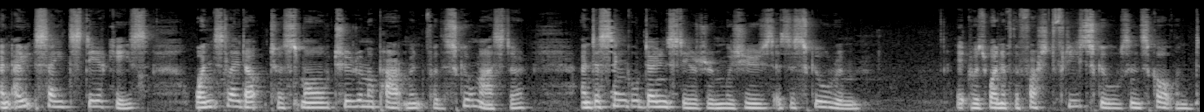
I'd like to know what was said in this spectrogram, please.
An outside staircase once led up to a small two room apartment for the schoolmaster, and a single downstairs room was used as a schoolroom. It was one of the first free schools in Scotland.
